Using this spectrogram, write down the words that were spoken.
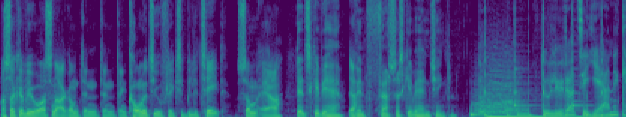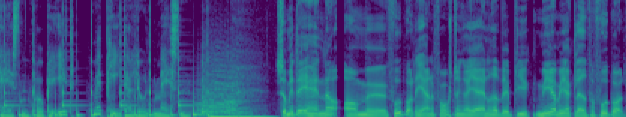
og så kan vi jo også snakke om den, den, den kognitive fleksibilitet, som er Den skal vi have, ja. Ja. men først så skal vi have en jingle. Du lytter til Hjernekassen på P1 med Peter Lund Madsen. Som i dag handler om øh, fodbold og hjerneforskning, og jeg er allerede ved at blive mere og mere glad for fodbold,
